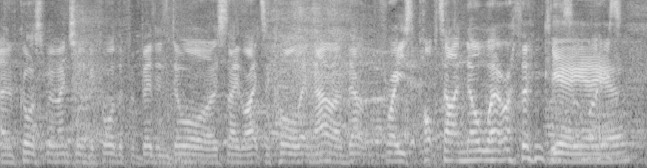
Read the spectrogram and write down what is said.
And of course, we mentioned before the forbidden door, as they like to call it now. That phrase popped out of nowhere, I think. In Yeah, some yeah, ways. yeah.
